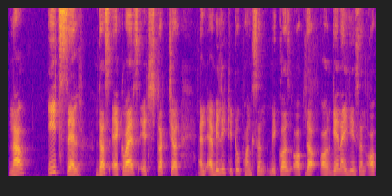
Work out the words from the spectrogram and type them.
Now, each cell thus acquires its structure and ability to function because of the organization of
